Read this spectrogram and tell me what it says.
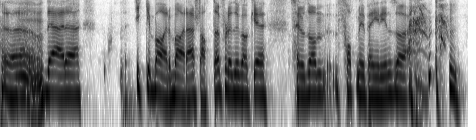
eh, Det er ikke bare bare erstatte, fordi du kan ikke Selv om du har fått mye penger inn, så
